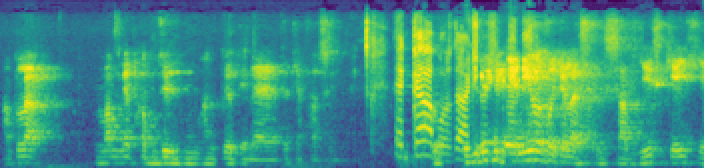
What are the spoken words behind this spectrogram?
Απλά θυμάμαι μια του Καμπουτζίδη που μου είχαν πει ότι είναι τέτοια φάση. Ε, κάπως, εντάξει. Γιατί είχε περίοδο κιόλα της Χρυσή Αυγής και είχε.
